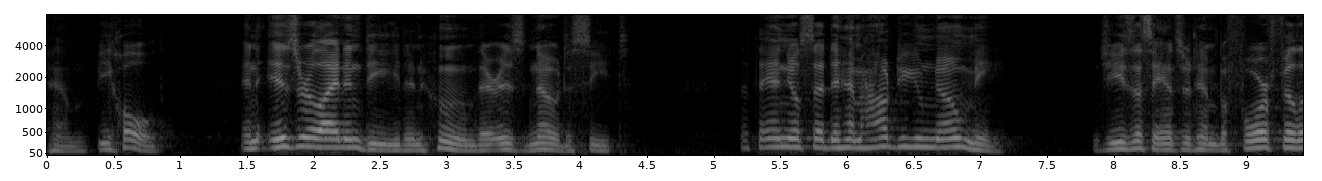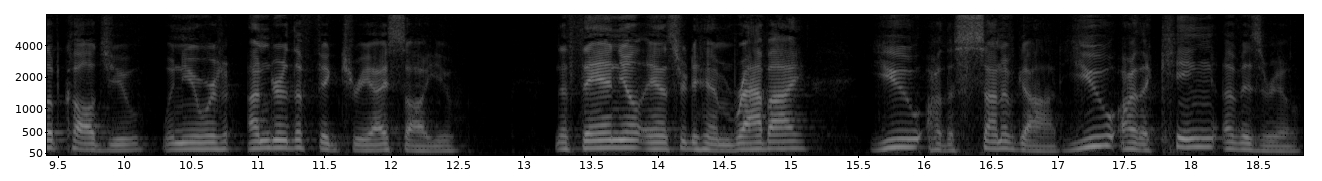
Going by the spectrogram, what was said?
him, Behold, an Israelite indeed, in whom there is no deceit. Nathanael said to him, How do you know me? Jesus answered him, Before Philip called you, when you were under the fig tree, I saw you. Nathanael answered to him, Rabbi, you are the Son of God. You are the King of Israel.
